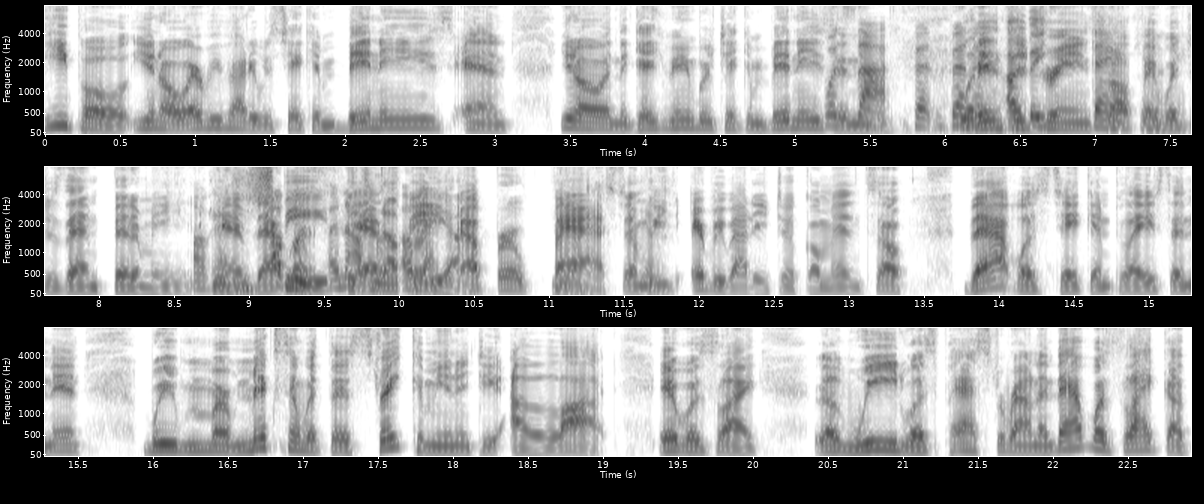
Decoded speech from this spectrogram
people, you know, everybody was taking bennies and, you know, in the gay community, we were taking bennies What's and that? Ben, ben, What- they- Benzedrine sulfate, you, okay. which is amphetamine. Okay. And that speed. An It's an upper, upper, okay. yeah. upper fast, and yeah. we everybody took them, and so that was taking place. And then we were mixing with the straight community a lot. It was like uh, weed was passed around, and that was like a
